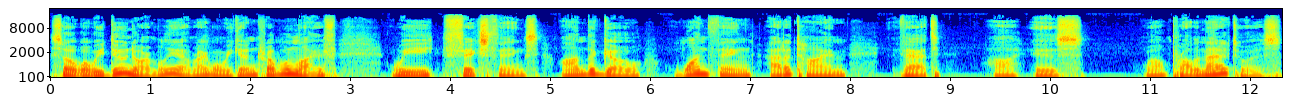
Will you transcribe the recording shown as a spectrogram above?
So, what we do normally, uh, right, when we get in trouble in life, we fix things on the go, one thing at a time that uh, is, well, problematic to us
